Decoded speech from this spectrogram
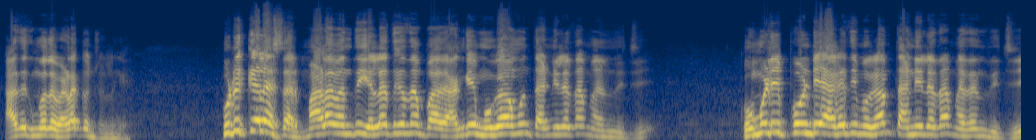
அதுக்கு முதல் விளக்கம் சொல்லுங்கள் கொடுக்கல சார். மழை வந்து எல்லாத்துக்கும் தான் பா- அங்கேயும் முகாமும் தண்ணியில் தான் இருந்துச்சு. கும்மிடிப்பூண்டி அகதி முகாம் தண்ணியில் தான் மிதந்துச்சு.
